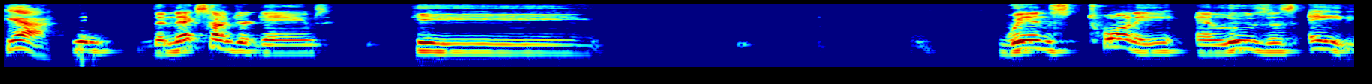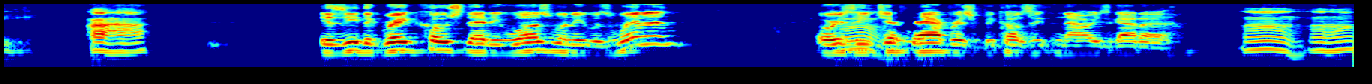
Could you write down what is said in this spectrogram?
Yeah. In the next 100 games, he wins 20 and loses 80. Uh huh. Is he the great coach that he was when he was winning? Or is mm. he just average because he, now he's got a. Mm, mm-hmm.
